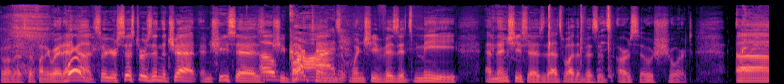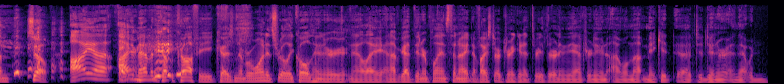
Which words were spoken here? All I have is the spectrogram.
Oh, that's so funny. Wait, hang on. So your sister's in the chat, and she says Oh, she bartends God. when she visits me, and then she says that's why the visits are so short. Um, so I uh, I am having a cup of coffee because number one, it's really cold here in LA, and I've got dinner plans tonight. And if I start drinking at three thirty in the afternoon, I will not make it uh, to dinner, and that would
